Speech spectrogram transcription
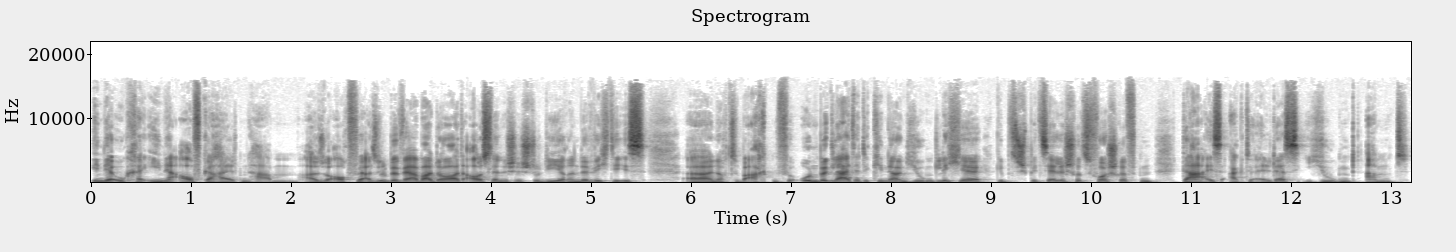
in der Ukraine aufgehalten haben. Also auch für Asylbewerber dort, ausländische Studierende. Wichtig ist äh, noch zu beachten, für unbegleitete Kinder und Jugendliche gibt es spezielle Schutzvorschriften. Da ist aktuell das Jugendamt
